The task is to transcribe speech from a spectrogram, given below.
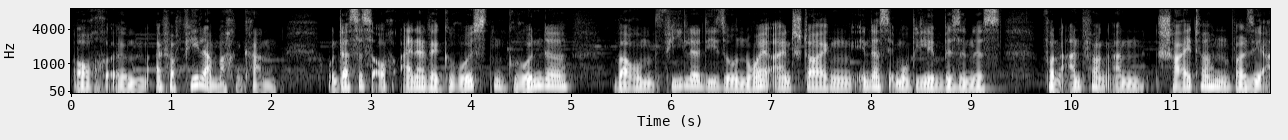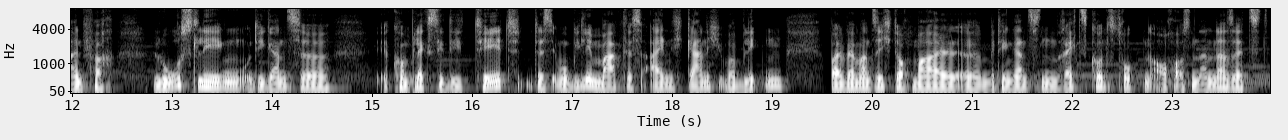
auch ähm, einfach Fehler machen kann. Und das ist auch einer der größten Gründe, warum viele, die so neu einsteigen in das Immobilienbusiness, von Anfang an scheitern, weil sie einfach loslegen und die ganze Komplexität des Immobilienmarktes eigentlich gar nicht überblicken, weil wenn man sich doch mal äh, mit den ganzen Rechtskonstrukten auch auseinandersetzt,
